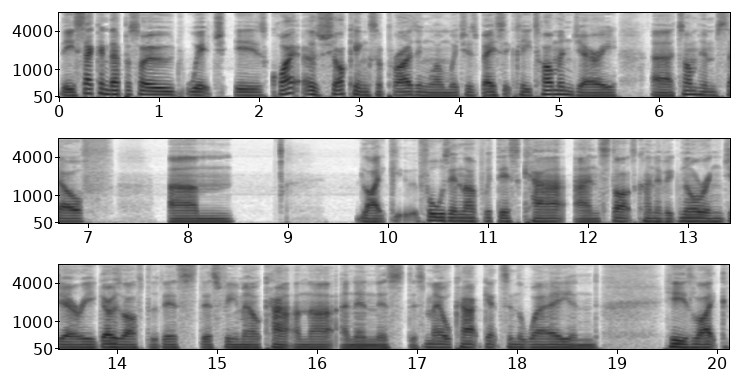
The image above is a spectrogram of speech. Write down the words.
the second episode, which is quite a shocking, surprising one, which is basically Tom and Jerry, uh, Tom himself, um, like falls in love with this cat and starts kind of ignoring Jerry, goes after this this female cat and that, and then this this male cat gets in the way, and he's like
